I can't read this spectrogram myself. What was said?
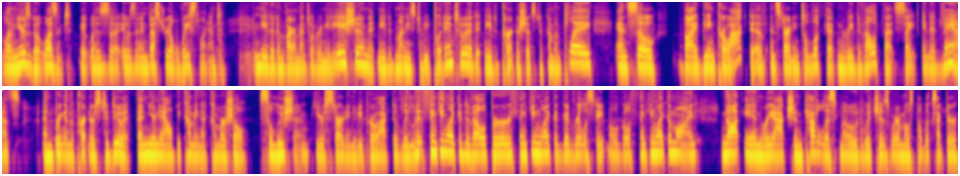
11 years ago, it wasn't. It was uh, it was an industrial wasteland. Mm-hmm. It needed environmental remediation. It needed monies to be put into it. It needed partnerships to come and play. And so, by being proactive and starting to look at and redevelop that site in advance and bring in the partners to do it, then you're now becoming a commercial solution. You're starting to be proactively thinking like a developer, thinking like a good real estate mogul, thinking like a mind, not in reaction catalyst mode, which is where most public sector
